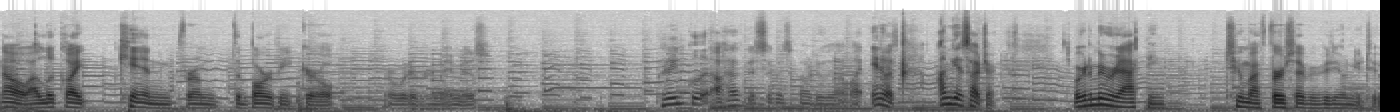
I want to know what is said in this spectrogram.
No, I look like Ken from the Barbie girl, or whatever her name is. Pink lip. I'll have this. Let's go do that light. Anyways, I'm getting sidetracked. We're gonna be reacting to my first ever video on YouTube.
